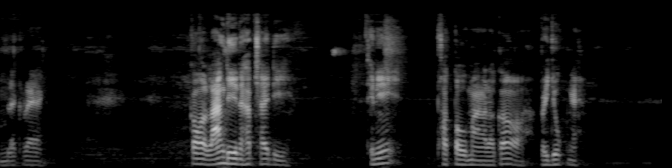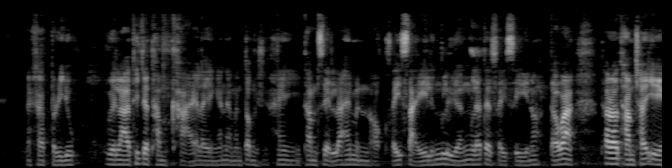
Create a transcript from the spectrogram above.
ำแรกๆ ก็ล้างดีนะครับใช้ดี ทีนี้พอโตมาแล้วก็ประยุกต์ไงนะครับประยุกต์เวลาที่จะทำขายอะไรอย่างนั้นนะมันต้องให้ทำเสร็จแล้วให้มันออกใสๆเหลืองๆแล้วแต่ใสสีเนาะแต่ว่าถ้าเราทำใช้เอง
